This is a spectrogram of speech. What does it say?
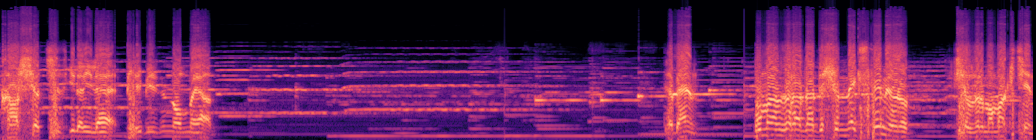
karşı çizgileriyle birbirinin olmayan. Ve ben bu manzarada düşünmek istemiyorum çıldırmamak için.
